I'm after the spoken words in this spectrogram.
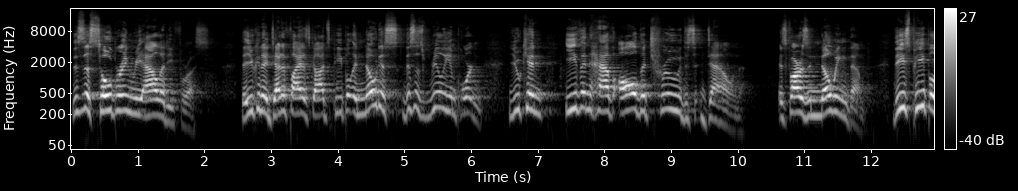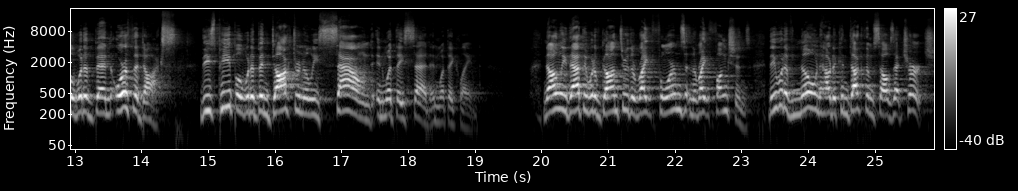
This is a sobering reality for us that you can identify as God's people. And notice, this is really important. You can even have all the truths down as far as knowing them. These people would have been orthodox. These people would have been doctrinally sound in what they said and what they claimed. Not only that, they would have gone through the right forms and the right functions. They would have known how to conduct themselves at church.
